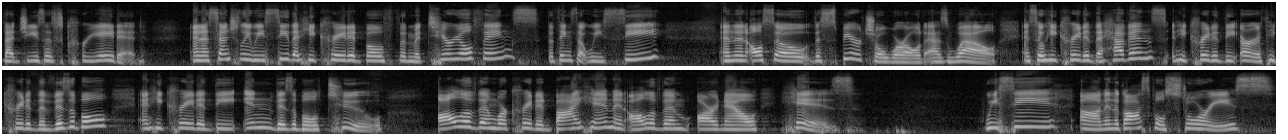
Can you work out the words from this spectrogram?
that Jesus created. And essentially, we see that he created both the material things, the things that we see, and then also the spiritual world as well. And so he created the heavens and he created the earth. He created the visible and he created the invisible too. All of them were created by him and all of them are now his. We see um, in the gospel stories,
